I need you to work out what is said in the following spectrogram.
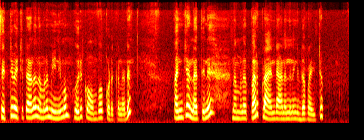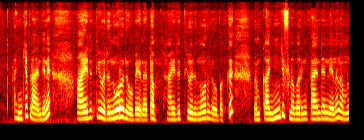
സെറ്റ് വെച്ചിട്ടാണ് നമ്മൾ മിനിമം ഒരു കോംബോ കൊടുക്കുന്നത്. അഞ്ചെണ്ണത്തിന് നമ്മൾ പെർ പ്ലാന്റ് ആണെന്നുണ്ടെങ്കിൽ റേറ്റ് അഞ്ച് പ്ലാന്റിന് ആയിരത്തി ഒരുന്നൂറ് രൂപയാണ് കേട്ടോ. ആയിരത്തി ഒരുന്നൂറ് രൂപക്ക് നമുക്ക് അഞ്ച് ഫ്ലവറിങ് പ്ലാന്റ് തന്നെയാണ് നമ്മൾ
